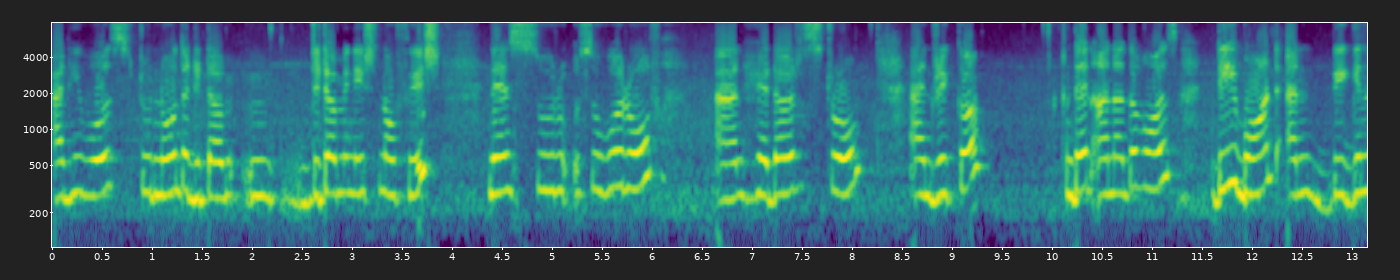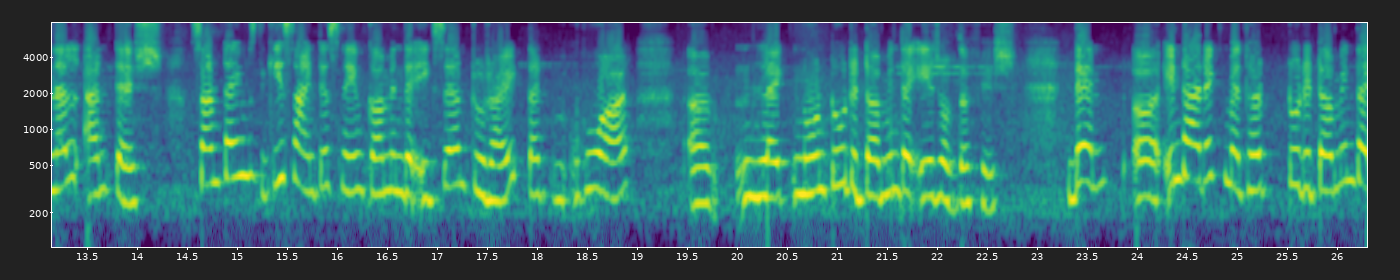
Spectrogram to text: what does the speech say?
and he was to know the determ determination of fish then Sur Suvorov and Hederstrom and Ricker then another was D. Bond and Bagenal and Tesch. Sometimes these scientists' name come in the exam to write that who are uh, like known to determine the age of the fish. Then uh, indirect method to determine the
